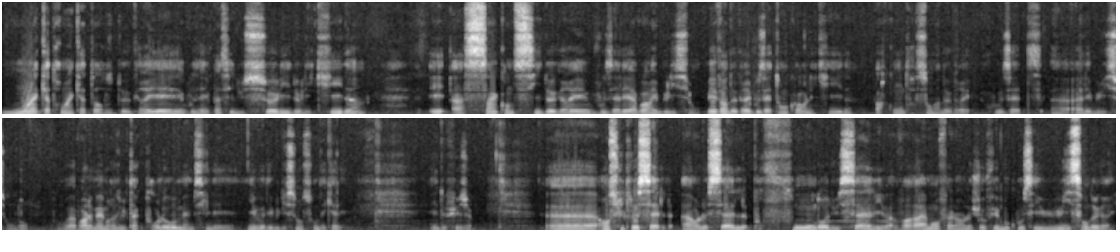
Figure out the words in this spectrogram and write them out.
Moins 94 degrés, vous allez passer du solide au liquide et à 56 degrés, vous allez avoir ébullition. Mais 20 degrés, vous êtes encore liquide. Par contre, 120 degrés, vous êtes euh, à l'ébullition. Donc, on va avoir le même résultat que pour l'eau, même si les niveaux d'ébullition sont décalés et de fusion. Euh, ensuite, le sel. Alors, le sel, pour fondre du sel, il va vraiment falloir le chauffer beaucoup, c'est 800 degrés.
